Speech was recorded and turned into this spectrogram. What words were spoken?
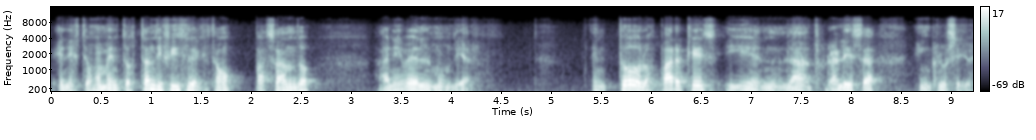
en estos momentos tan difíciles que estamos pasando a nivel mundial, en todos los parques y en la naturaleza inclusive.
